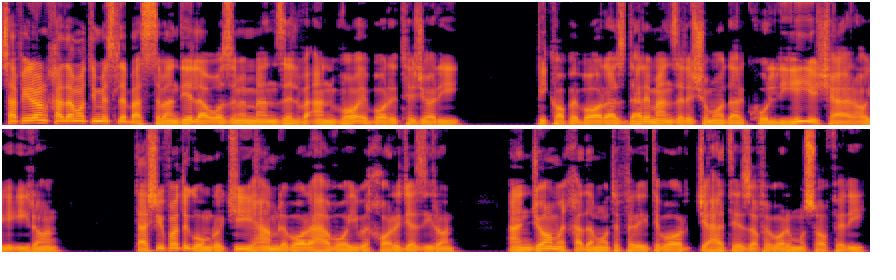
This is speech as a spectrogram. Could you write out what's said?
سفیران خدماتی مثل بسته‌بندی لوازم منزل و انواع بار تجاری، پیکاپ بار از در منزل شما در کلیه شهرهای ایران، تشریفات گمرکی، حمل بار هوایی به خارج از ایران، انجام خدمات فریت بار جهت اضافه بار مسافری،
